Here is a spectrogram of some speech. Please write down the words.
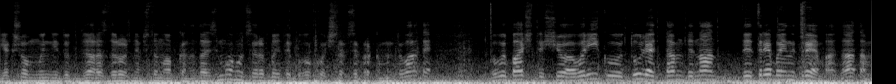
якщо мені тут зараз дорожня обстановка надасть змогу це робити, бо хочеться все прокоментувати, то ви бачите, що аварійку тулять там, де, на, де треба і не треба. Да, там,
